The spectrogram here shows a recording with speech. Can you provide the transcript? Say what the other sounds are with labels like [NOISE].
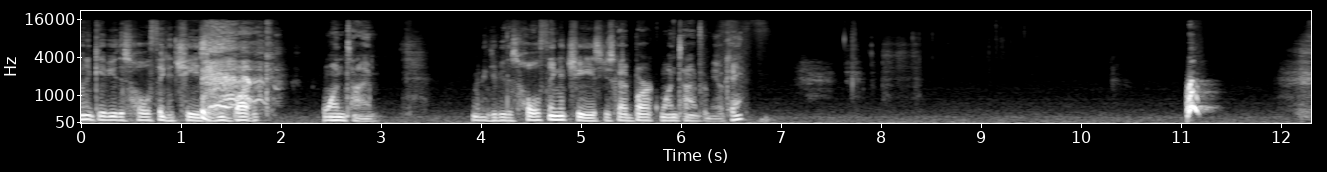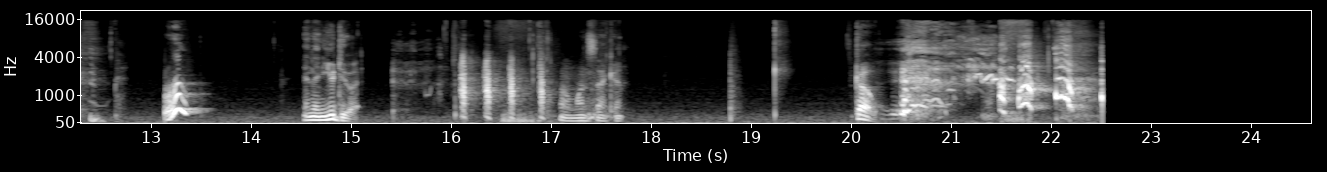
I'm going to give you this whole thing of cheese and you [LAUGHS] bark one time. I'm going to give you this whole thing of cheese. You just got to bark one time for me, okay? And then you do it. [LAUGHS] Hold on one second. Go.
